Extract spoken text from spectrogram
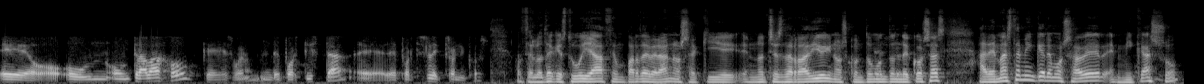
eh, o, un, trabajo que es, bueno, un deportista eh, deportes electrónicos. Ocelote, que estuvo ya hace un par de veranos aquí en Noches de Radio y nos contó un montón de cosas. Además, también queremos saber, en mi caso,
